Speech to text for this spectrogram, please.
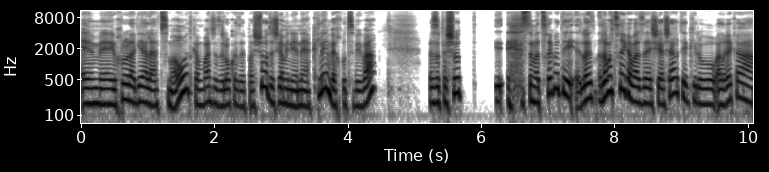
הם אה, יוכלו להגיע לעצמאות. כמובן שזה לא כזה פשוט, יש גם ענייני אקלים ואיכות סביבה. וזה פשוט, זה מצחיק אותי, לא, לא מצחיק, אבל זה שישר אותי, כאילו, על רקע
